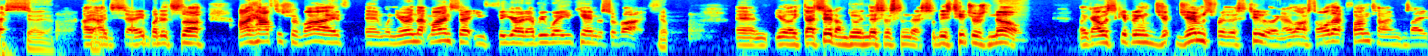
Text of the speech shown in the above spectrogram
guess Yeah, yeah. I, I'd say, but it's uh, I have to survive, and when you're in that mindset, you figure out every way you can to survive. Yep. And you're like, that's it. I'm doing this, this, and this. So these teachers know. Like I was skipping gy- gyms for this too. Like I lost all that fun time because I,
